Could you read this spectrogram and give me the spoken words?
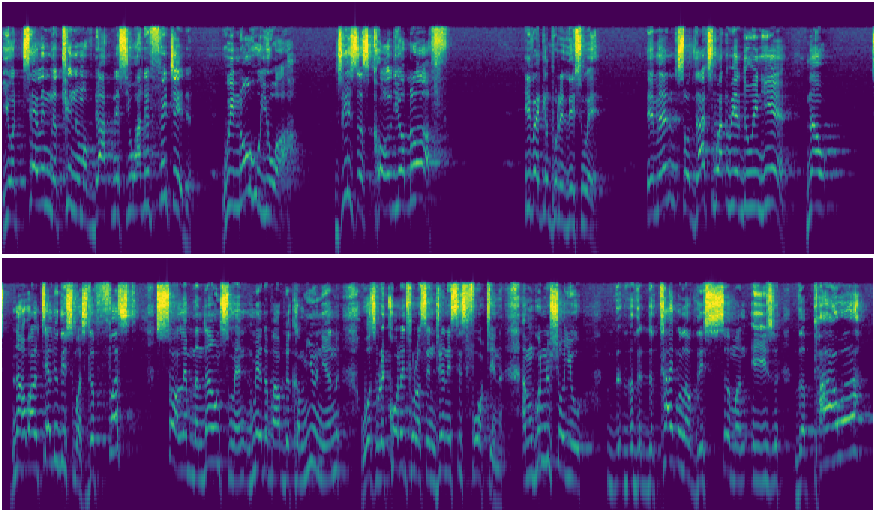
You are telling the kingdom of darkness you are defeated. We know who you are. Jesus called your bluff. If I can put it this way. Amen. So that's what we are doing here. Now, now I'll tell you this much. The first solemn announcement made about the communion was recorded for us in Genesis 14. I'm going to show you the, the, the title of this sermon is The Power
